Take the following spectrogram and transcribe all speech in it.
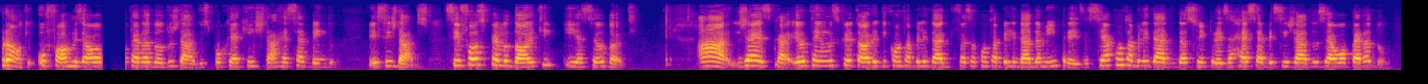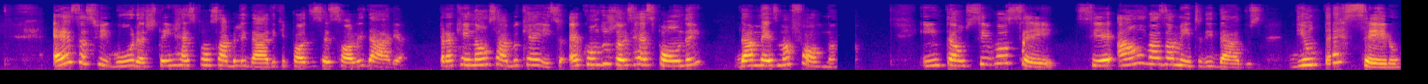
Pronto, o Forms é o operador dos dados, porque é quem está recebendo esses dados. Se fosse pelo DOIT, ia ser o DOIT. Ah, Jéssica, eu tenho um escritório de contabilidade que faz a contabilidade da minha empresa. Se a contabilidade da sua empresa recebe esses dados, é o operador. Essas figuras têm responsabilidade que pode ser solidária. Para quem não sabe o que é isso, é quando os dois respondem da mesma forma. Então, se você, se há um vazamento de dados de um terceiro,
